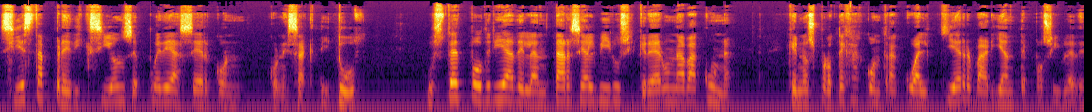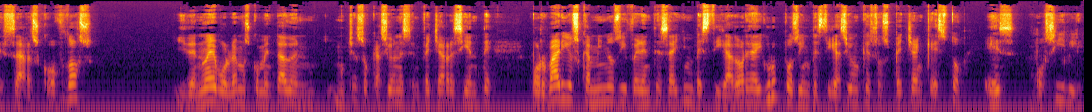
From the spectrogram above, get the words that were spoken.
Si esta predicción se puede hacer con, con exactitud, usted podría adelantarse al virus y crear una vacuna que nos proteja contra cualquier variante posible de SARS-CoV-2. Y de nuevo, lo hemos comentado en muchas ocasiones en fecha reciente, por varios caminos diferentes hay investigadores, hay grupos de investigación que sospechan que esto es posible.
